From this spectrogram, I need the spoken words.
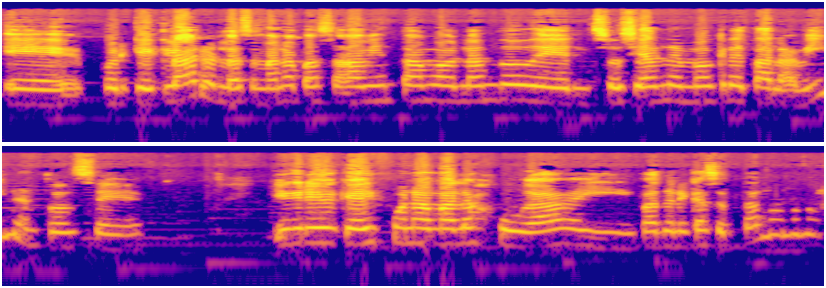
eh, porque claro, la semana pasada bien estábamos hablando del socialdemócrata Lavín, entonces yo creo que ahí fue una mala jugada y va a tener que aceptarlo nomás.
